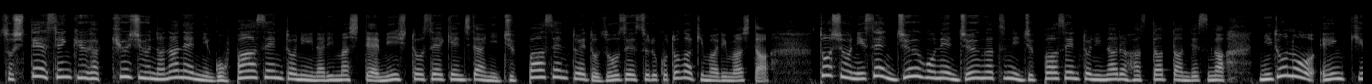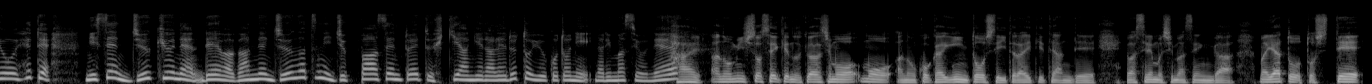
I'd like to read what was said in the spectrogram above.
そして1997年に5%になりまして民主党政権時代に10%へと増税することが決まりました。当初2015年10月に10%になるはずだったんですが2度の延期を経て2019年令和元年10月に10%へと引き上げられるということになりますよね。はい、あの民主党政権の時私ももうあの国会議員通していただいていたんで忘れもしませんが、まあ、野党として、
